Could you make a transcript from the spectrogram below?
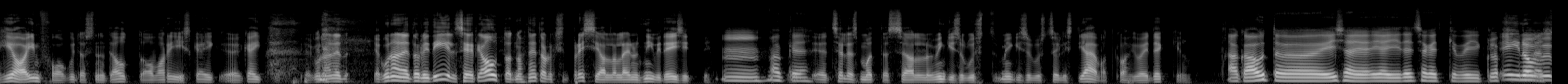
hea info, kuidas nende auto avariis käi-, käitub ja kuna need ja kuna need olid eelseeria autod, noh, need oleksid pressi alla läinud nii või teisiti mm,. okei okay., et selles mõttes seal mingisugust, mingisugust sellist jäävat kahju ei tekkinud. Aga auto ise jäi täitsa katki või klopsis ei no või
